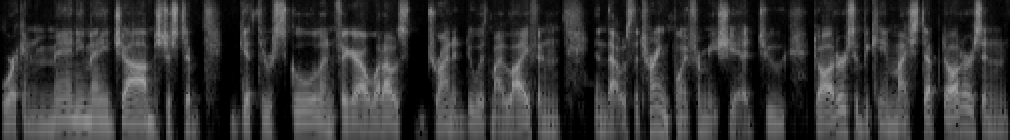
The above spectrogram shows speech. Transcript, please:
working many, many jobs just to get through school and figure out what I was trying to do with my life. And, and that was the turning point for me. She had two daughters who became my stepdaughters. And,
